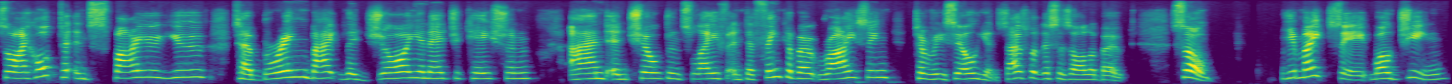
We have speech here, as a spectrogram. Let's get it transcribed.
So I hope to inspire you to bring back the joy in education and in children's life and to think about rising to resilience. That's what this is all about. So you might say, well, Jean,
